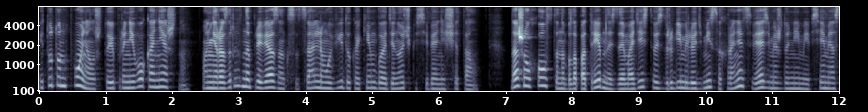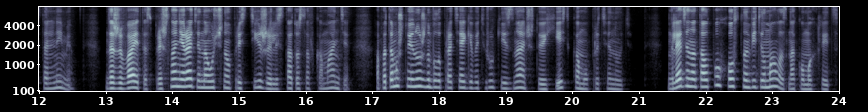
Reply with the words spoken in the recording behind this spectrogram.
И тут он понял, что и про него, конечно. Он неразрывно привязан к социальному виду, каким бы одиночкой себя не считал. Даже у Холстона была потребность взаимодействовать с другими людьми, сохранять связи между ними и всеми остальными. Даже Вайтес пришла не ради научного престижа или статуса в команде, а потому что ей нужно было протягивать руки и знать, что их есть кому протянуть. Глядя на толпу, Холстон видел мало знакомых лиц.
